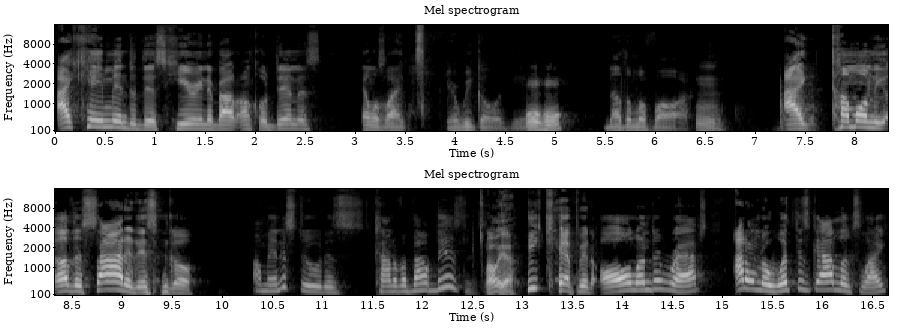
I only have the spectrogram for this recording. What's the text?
I came into this hearing about Uncle Dennis and was like, "Here we go again, mm-hmm. another LaVar." Mm. I come on the other side of this and go, "Oh man, this dude is kind of about business." oh yeah. He kept it all under wraps. I don't know what this guy looks like.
